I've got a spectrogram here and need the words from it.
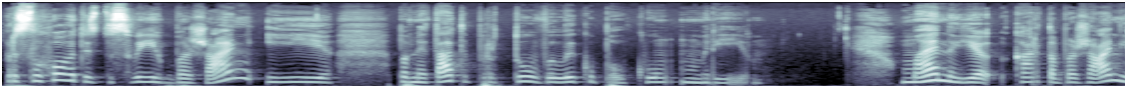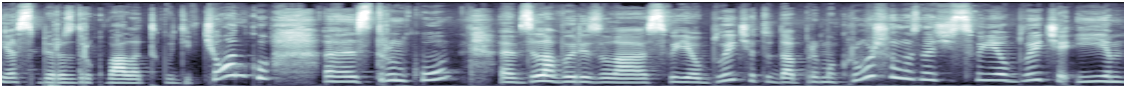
Прислуховуватись до своїх бажань і пам'ятати про ту велику палку мрію. У мене є карта бажань, я собі роздрукувала таку дівчонку, е, струнку, е, взяла, вирізала своє обличчя, туди примакрушила, значить, своє обличчя, і е,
